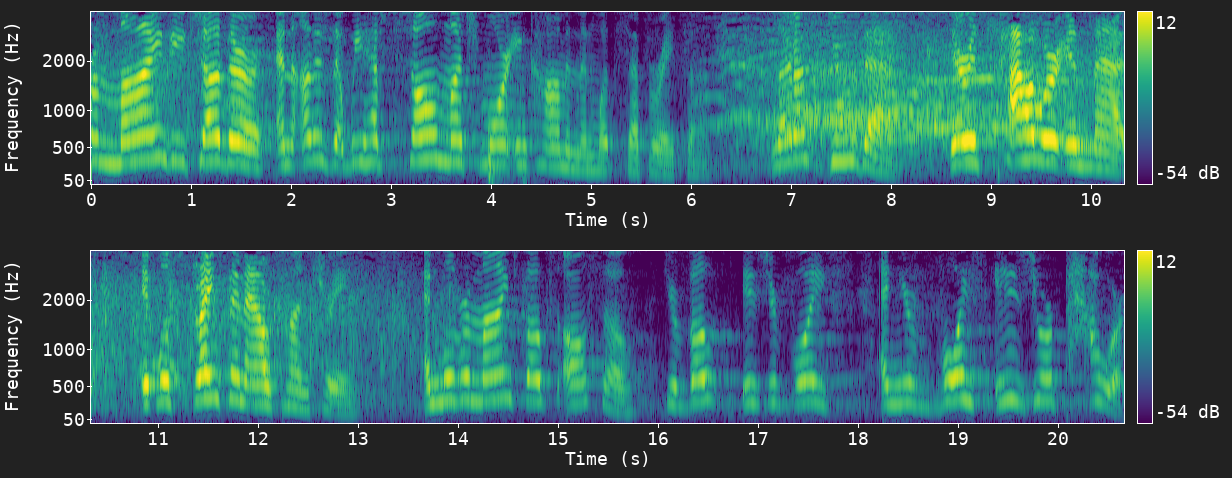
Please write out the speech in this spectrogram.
remind each other and others that we have so much more in common than what separates us. Let us do that. There is power in that. It will strengthen our country. And we'll remind folks also your vote is your voice, and your voice is your power.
